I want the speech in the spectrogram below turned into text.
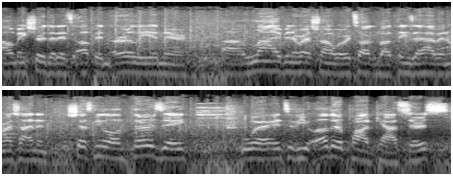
I'll make sure that it's up and early in there, uh, live in a restaurant where we're talking about things that happen in a restaurant. And Chef's Meal on Thursday, where I interview other podcasters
